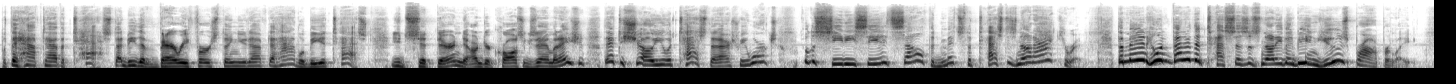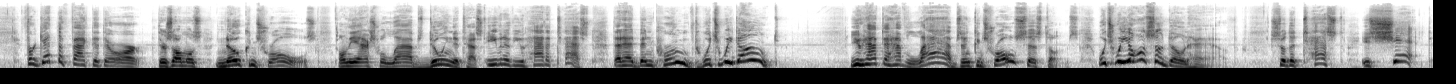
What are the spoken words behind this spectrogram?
but they have to have a test. That'd be the very first thing you'd have to have would be a test. You'd sit there and under cross-examination, they have to show you a test that actually works. Well, the CDC itself admits the test is not accurate. The man who invented the test says it's not even being used properly. Forget the fact that there are there's almost no controls on the actual labs doing the test, even if you had a test that had been proved, which we don't. You'd have to have labs and control systems, which we also don't have. So the test is shit.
